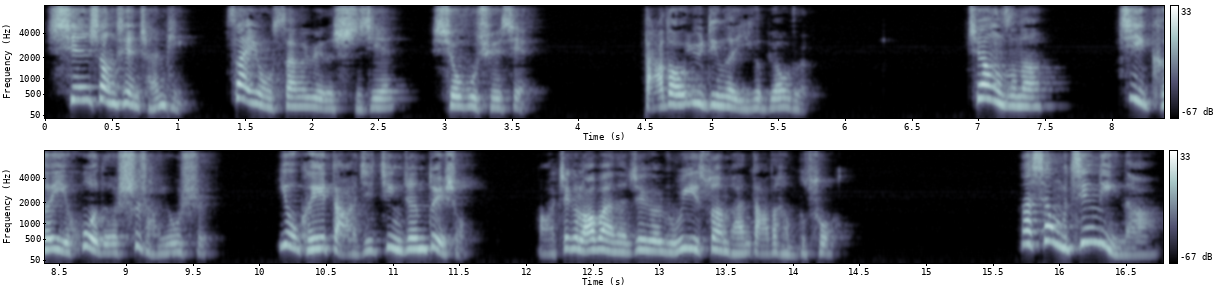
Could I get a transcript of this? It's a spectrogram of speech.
先上线产品，再用三个月的时间修复缺陷，达到预定的一个标准。这样子呢？既可以获得市场优势，又可以打击竞争对手，啊，这个老板的这个如意算盘打得很不错。那项目经理呢，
